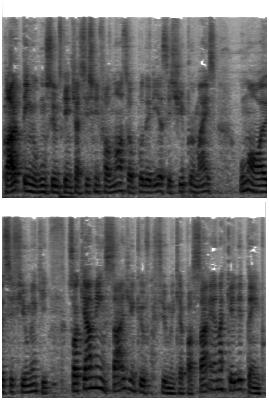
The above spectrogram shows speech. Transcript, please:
Claro que tem alguns filmes que a gente assiste e fala, nossa, eu poderia assistir por mais uma hora esse filme aqui. Só que a mensagem que o filme quer passar é naquele tempo.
